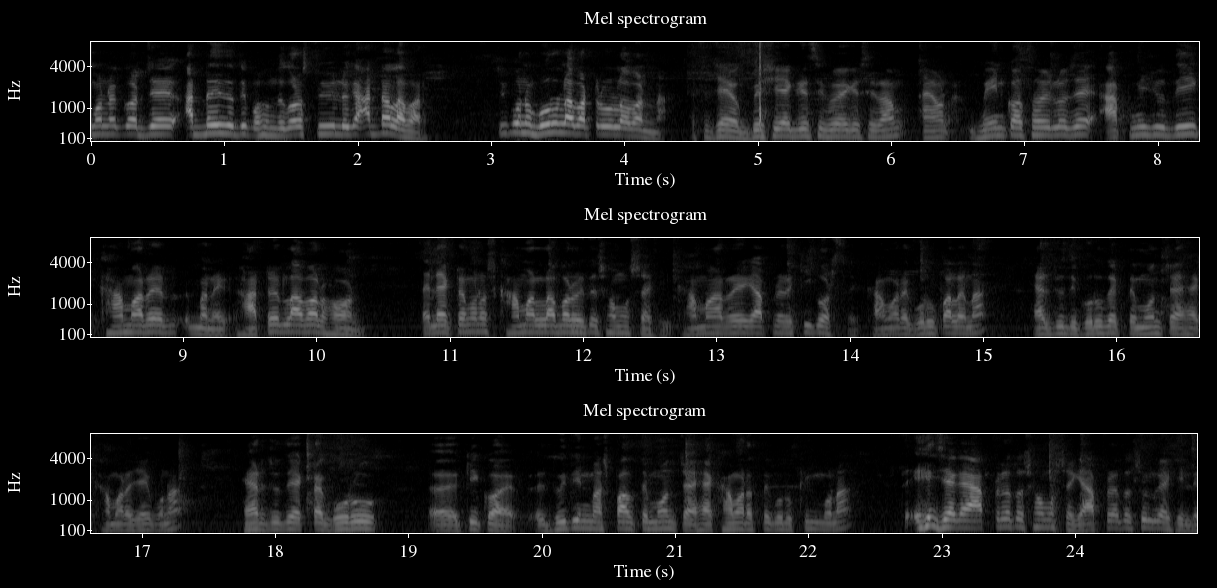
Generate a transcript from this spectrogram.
মনে কর যে, আড্ডা দিতে তুই পছন্দ করস, তুই লোকে আড্ডা লাভার। তুই কোনো গরু লাভার টরু লাভার না। আচ্ছা যাই হোক, বেশি অ্যাগ্রেসিভ হয়ে গেছিলাম। এখন মেইন কথা হইল যে, আপনি যদি খামারের মানে হাটের লাভার হন তাহলে একটা মানুষ খামার লাভার হইতে সমস্যা কি? খামারে আপনারা কি করছে? খামারে গরু পালে না হ্যার যদি গরু দেখতে মন চায় হ্যাঁ খামারে যাইবো না। হ্যার যদি একটা গরু কি কয়, দুই তিন মাস পালতে মন চায় হ্যাঁ খামারাতে গরু কিনবো না, তো এই জায়গায় আপনারা তো সমস্যা কি? আপনারা তো চুলগায় কিনলে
